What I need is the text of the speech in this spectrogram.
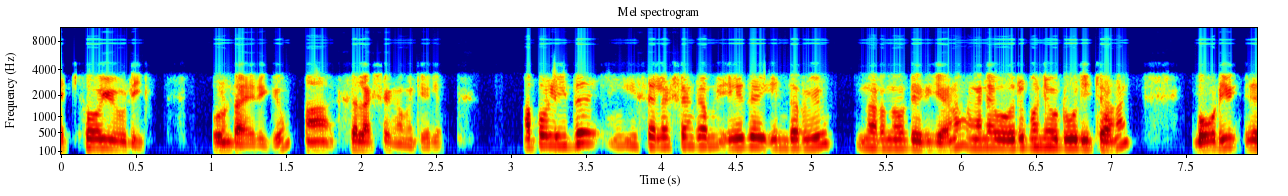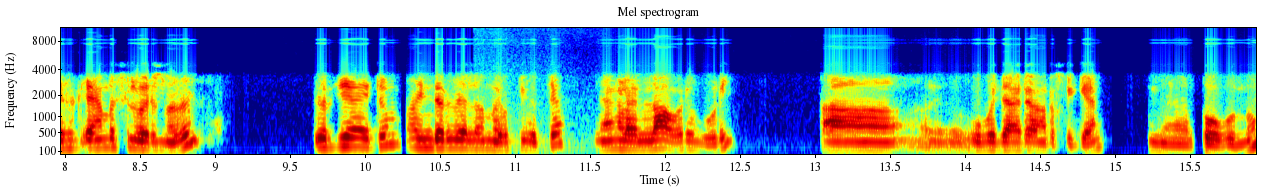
എച്ച് ഒ യു ഡി ഉണ്ടായിരിക്കും ആ സെലക്ഷൻ കമ്മിറ്റിയിൽ. അപ്പോൾ ഇത് ഈ സെലക്ഷൻ ഇത് ഇന്റർവ്യൂ നടന്നുകൊണ്ടിരിക്കുകയാണ്. അങ്ങനെ ഒരു മണിയോട് കൂടിയിട്ടാണ് ബോഡി ക്യാമ്പസിൽ വരുന്നത്. തീർച്ചയായിട്ടും ഇന്റർവ്യൂ എല്ലാം നിർത്തിവെച്ച് ഞങ്ങൾ എല്ലാവരും കൂടി ഉപചാരം അർപ്പിക്കാൻ പോകുന്നു.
